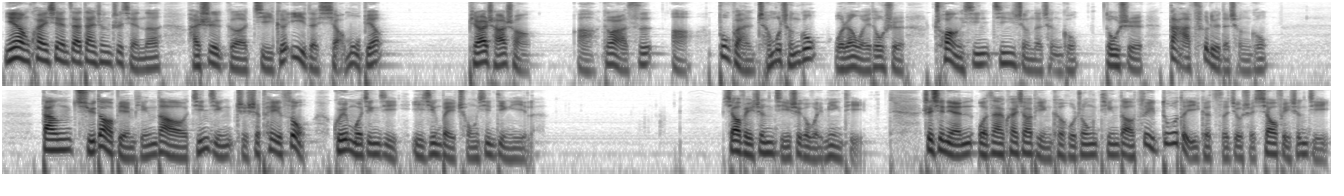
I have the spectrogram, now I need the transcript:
营养快线在诞生之前呢，还是个几个亿的小目标。皮尔茶爽啊，戈尔斯啊，不管成不成功，我认为都是创新精神的成功，都是大策略的成功。当渠道扁平到仅仅只是配送，规模经济已经被重新定义了。消费升级是个伪命题。这些年，我在快消品客户中听到最多的一个词就是“消费升级”。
